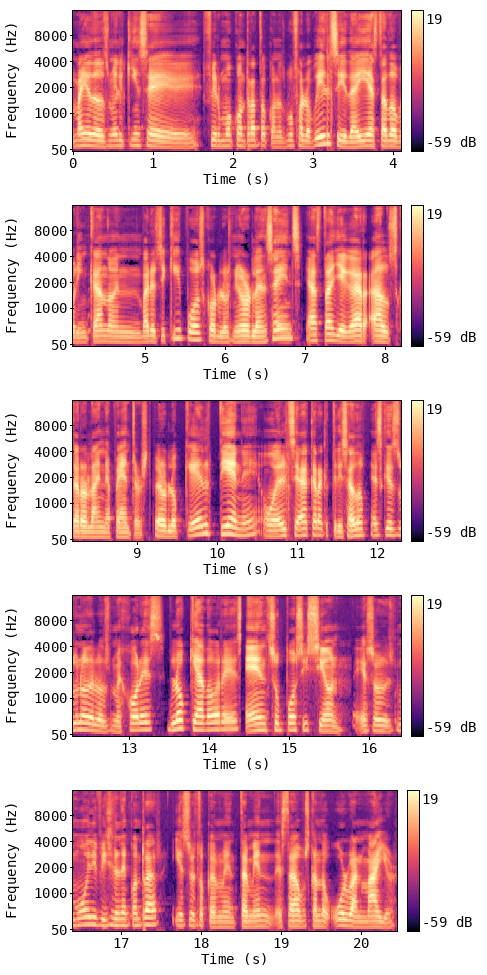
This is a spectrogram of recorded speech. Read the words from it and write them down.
mayo de 2015 firmó contrato con los Buffalo Bills y de ahí ha estado brincando en varios equipos, con los New Orleans Saints, hasta llegar a los Carolina Panthers. Pero lo que él tiene, o él se ha caracterizado, es que es uno de los mejores bloqueadores en su posición. Eso es muy difícil de encontrar y eso es lo que también estaba buscando Urban Meyer.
